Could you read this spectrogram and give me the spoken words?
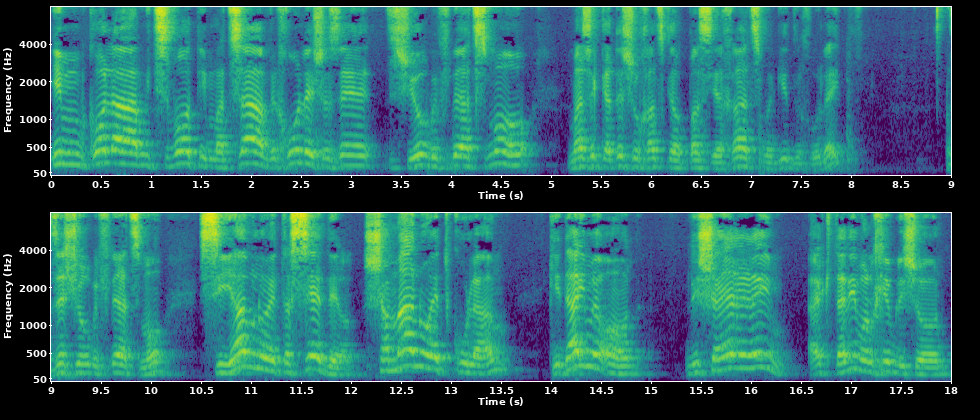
עם כל המצוות, עם מצה וכולי, שזה שיעור בפני עצמו, מה זה קדש וחץ כרפס יחץ, מגיד וכולי. זה שיעור בפני עצמו. סיימנו את הסדר, שמענו את כולם, כדאי מאוד להישאר ערים. הקטנים הולכים לישון,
